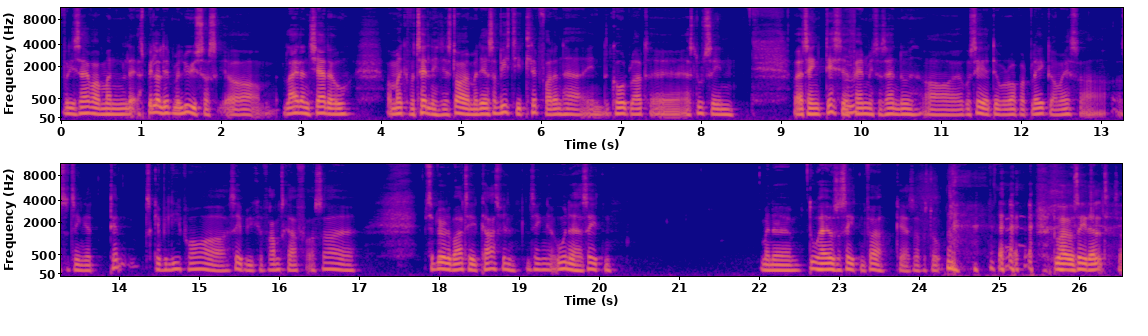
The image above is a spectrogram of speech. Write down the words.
hvor de sagde, hvor man spiller lidt med lys og, og light and shadow, og man kan fortælle en historie med det, og så viste de et klip fra den her, en Cold Blood øh, af slutscenen. Og jeg tænkte, det ser mm. fandme interessant ud, og jeg kunne se, at det var Robert Blake, der var med, så, og så tænkte jeg, den skal vi lige prøve at se, om vi kan fremskaffe, og så, øh, så blev det bare til et Cars-film, jeg tænkte, uden at have set den. Men øh, du har jo så set den før, kan jeg så forstå. du har jo set alt, så...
